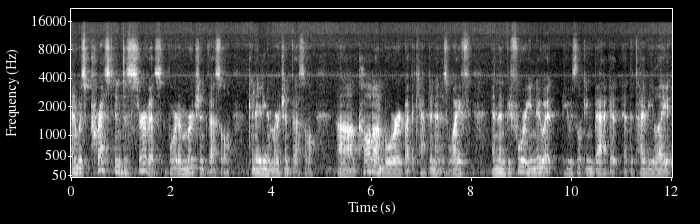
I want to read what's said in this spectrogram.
and was pressed into service aboard a merchant vessel, Canadian merchant vessel, um, called on board by the captain and his wife, and then before he knew it, he was looking back at, at the Tybee light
